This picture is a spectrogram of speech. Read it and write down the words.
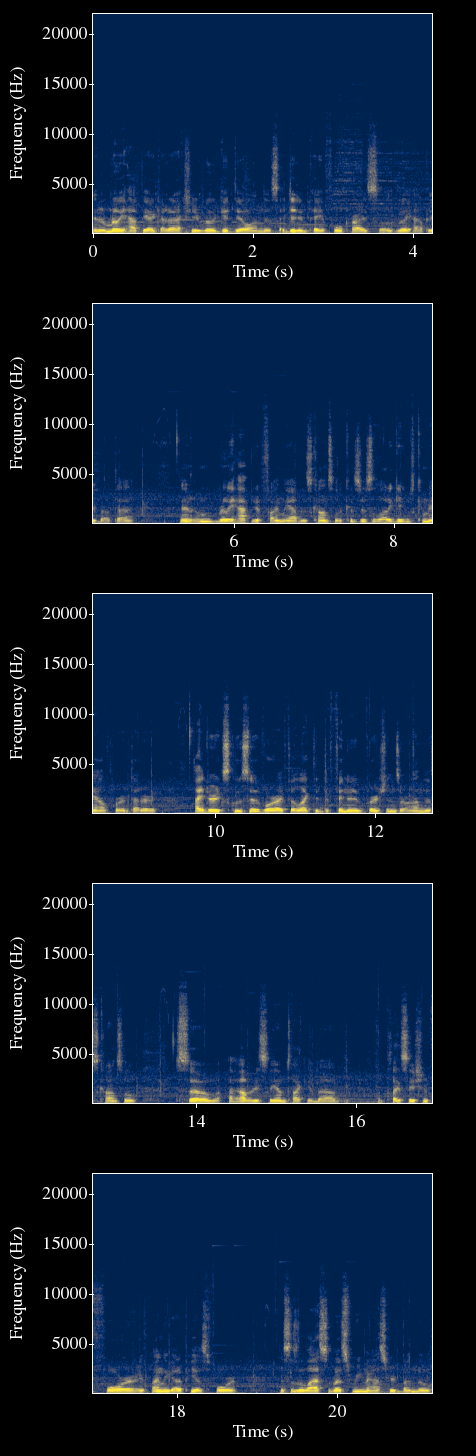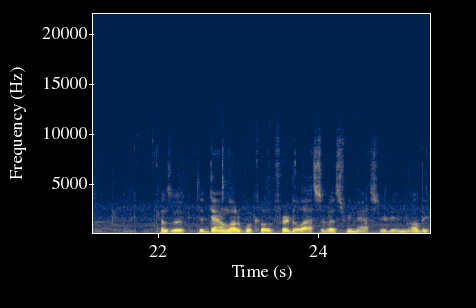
And I'm really happy I got actually a really good deal on this. I didn't pay full price, so I was really happy about that. And I'm really happy to finally have this console because there's a lot of games coming out for it that are either exclusive or I feel like the definitive versions are on this console. So obviously I'm talking about PlayStation 4. I finally got a PS4. This is the Last of Us Remastered bundle. Comes with the downloadable code for The Last of Us Remastered and all the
